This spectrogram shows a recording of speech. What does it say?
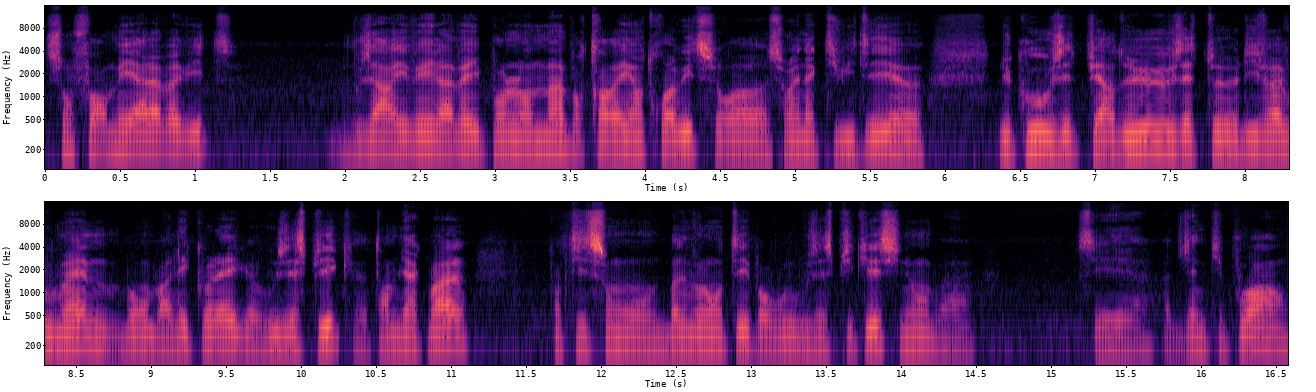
sont formés à la va-vite. Vous arrivez la veille pour le lendemain pour travailler en 3-8 sur, euh, sur une activité. Euh, du coup, vous êtes perdu, vous êtes euh, livré vous-même. Bon, bah, les collègues vous expliquent, tant bien que mal. quand ils sont de bonne volonté pour vous, vous expliquer, sinon, bah, c'est advienne qui pourra. hein.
